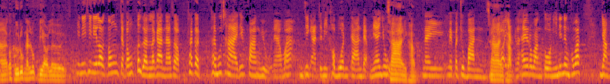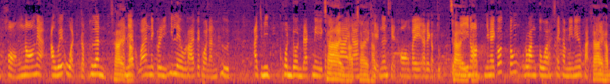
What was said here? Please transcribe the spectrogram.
อ่าก็คือรูปนั้นรูปเดียวเลย ทีนี้ทีนี้เราต้องจะต้องเตือนแล้วกันนะสำหรับถ้าเกิดท่านผู้ชายที่ฟังอยู่เนี่ยว่า จริงๆอาจจะมีขบวนการแบบเนี้ยอยู่ใช่ครับในในปัจจุบันใช่ก็คอรัยาบกจะให้ระวังตัวอย่างนี้นิดนึงเพราะว่าอย่างของน้องเนี่ยเอาไว้อวดกับเพื่อนใช่อัเนี้คยรับแต่ว่าในกรณีที่เลวร้ายไปกว่านั้นคือ อาจจะมีคนโดนแบล็กเมย์ก็เป็นใช่ได้ครับนะใช่ครับเสียเงินเสียทองไปอะไรกับจุดใช่นี้ครัเนาะบยังไงก็ต้องระวังตัวใช้คำนี้นี่ฝากใช่ครับ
